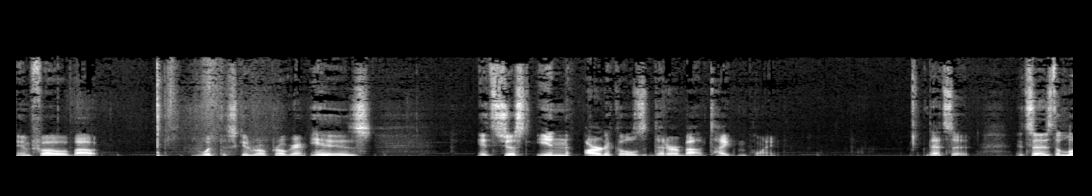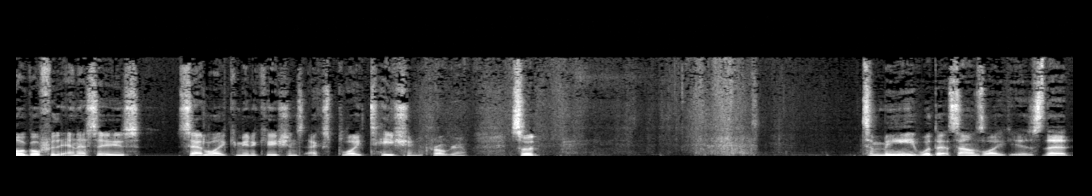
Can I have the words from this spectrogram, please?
info about what the SKIDROWE program is. It's just in articles that are about TITANPOINTE. That's it. It says the logo for the NSA's satellite communications exploitation program. So, to me, what that sounds like is that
